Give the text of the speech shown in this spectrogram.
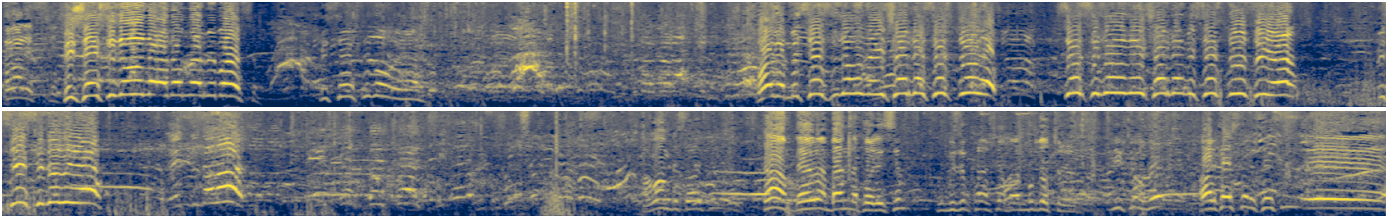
Kahretsin. Bir sessiz olun da adamlar bir bağırsın. Bir sessiz olun ya. Bakın bir sessiz olun da içeriden ses duyuyorum. Sessiz olun da içeriden bir ses duyulsun ya. Bir sessiz olun ya. Sessiz olun. Tamam bir sakin ol. Tamam Devran ben de polisim. Bu bizim karşıya ben burada oturuyorum. Yıkıldı. Arkadaşları sessiz eee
